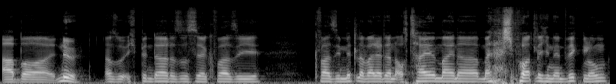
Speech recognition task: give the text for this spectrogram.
Aber nö, also ich bin da, das ist ja quasi, quasi mittlerweile dann auch Teil meiner, meiner sportlichen Entwicklung.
